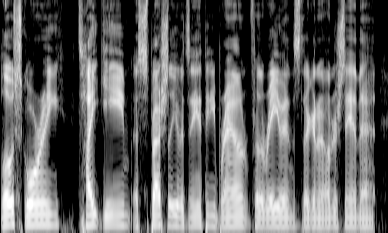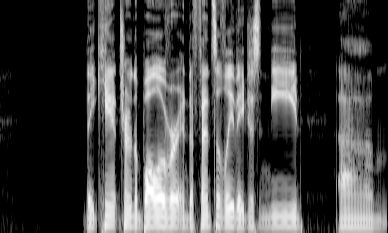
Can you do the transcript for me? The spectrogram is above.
low scoring, tight game, especially if it's Anthony Brown for the Ravens. They're going to understand that they can't turn the ball over, and defensively, they just need um,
